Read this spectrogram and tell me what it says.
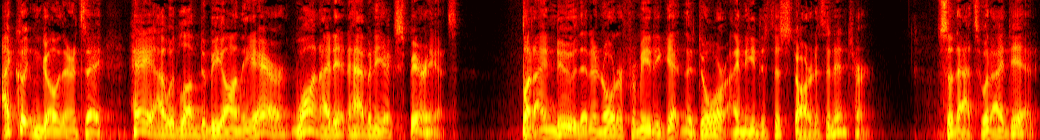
I couldn't go there and say, Hey, I would love to be on the air. One, I didn't have any experience, but I knew that in order for me to get in the door, I needed to start as an intern. So that's what I did.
